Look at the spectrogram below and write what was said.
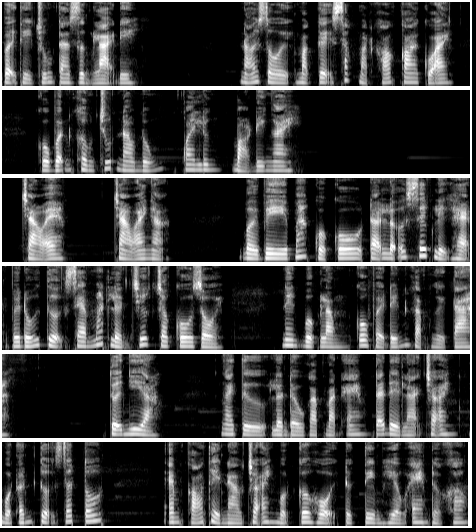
Vậy thì chúng ta dừng lại đi. Nói rồi mặc kệ sắc mặt khó coi của anh, cô vẫn không chút nào đúng, quay lưng bỏ đi ngay. Chào em, chào anh ạ. Bởi vì bác của cô đã lỡ xếp lịch hẹn với đối tượng xem mắt lần trước cho cô rồi, nên buộc lòng cô phải đến gặp người ta. Tự Nhi à, ngay từ lần đầu gặp mặt em đã để lại cho anh một ấn tượng rất tốt. Em có thể nào cho anh một cơ hội được tìm hiểu em được không?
